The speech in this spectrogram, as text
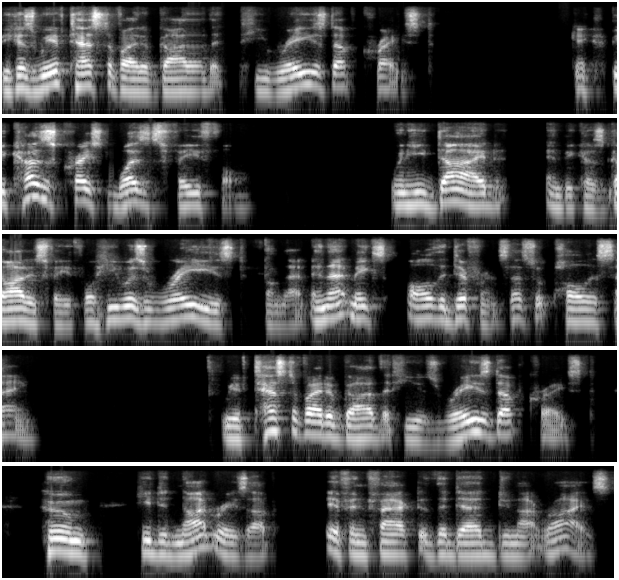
because we have testified of God that he raised up Christ. Okay, because Christ was faithful, when he died, and because God is faithful, he was raised from that. And that makes all the difference. That's what Paul is saying. We have testified of God that he has raised up Christ, whom he did not raise up, if in fact the dead do not rise.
